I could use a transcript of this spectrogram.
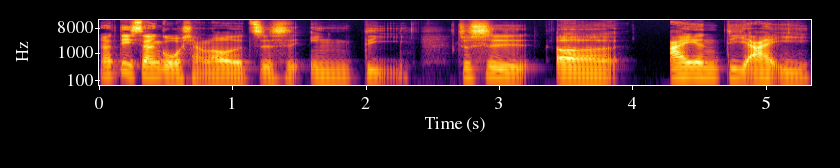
那第三个我想到的字是 indie，就是呃 I N D I E，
